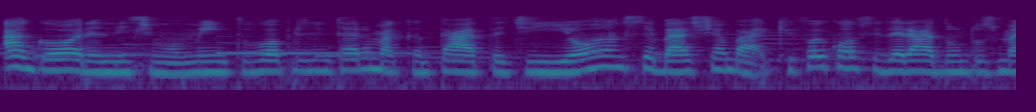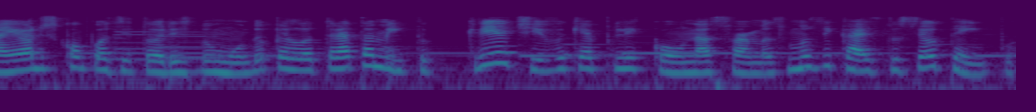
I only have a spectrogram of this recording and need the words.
Agora, neste momento, vou apresentar uma cantata de Johann Sebastian Bach, que foi considerado um dos maiores compositores do mundo pelo tratamento criativo que aplicou nas formas musicais do seu tempo.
